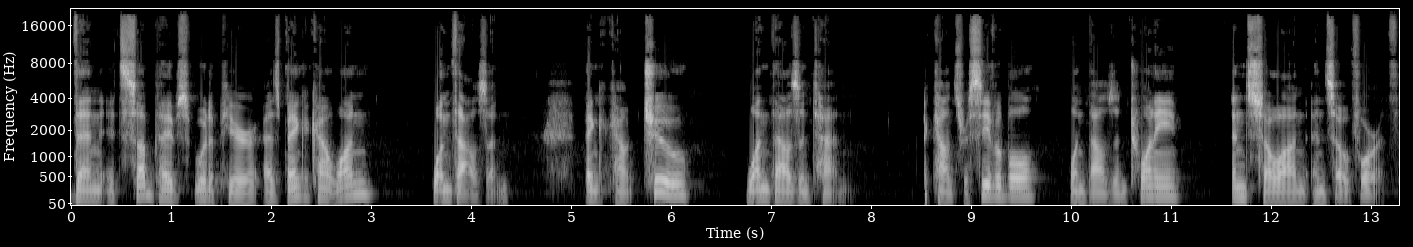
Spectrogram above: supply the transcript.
then its subtypes would appear as bank account 1, 1000, bank account 2, 1010, accounts receivable, 1020, and so on and so forth.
